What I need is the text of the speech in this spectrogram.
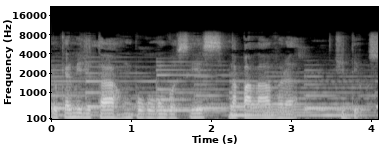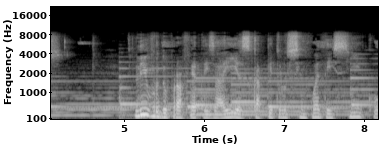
eu quero meditar um pouco com vocês na palavra de Deus. Livro do profeta Isaías, capítulo 55,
